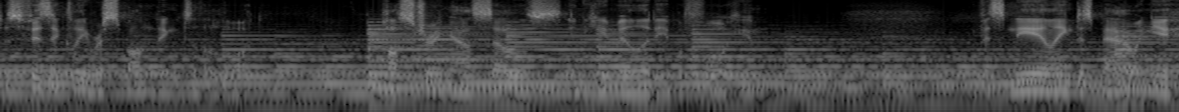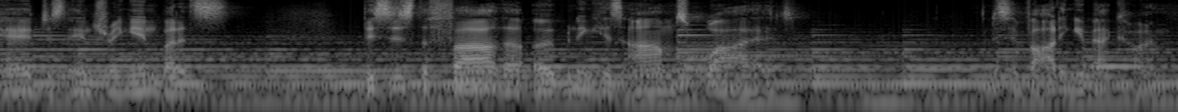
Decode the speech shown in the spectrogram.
just physically responding to the Lord, posturing ourselves in humility before Him. If it's kneeling, just bowing your head, just entering in, but it's this is the Father opening His arms wide and just inviting you back home.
